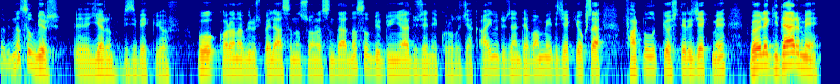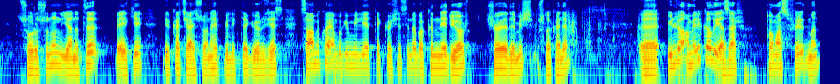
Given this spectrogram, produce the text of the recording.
Tabii nasıl bir e, yarın bizi bekliyor? Bu koronavirüs belasının sonrasında nasıl bir dünya düzeni kurulacak? Aynı düzen devam mı edecek yoksa farklılık gösterecek mi? Böyle gider mi sorusunun yanıtı belki birkaç ay sonra hep birlikte göreceğiz. Sami Koyan bugün Milliyet'te köşesinde bakın ne diyor? Şöyle demiş Usta Kalem. Ee, ünlü Amerikalı yazar Thomas Friedman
